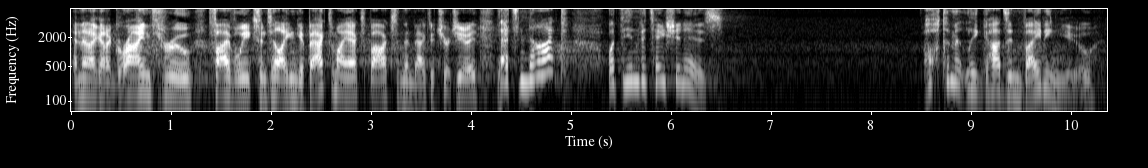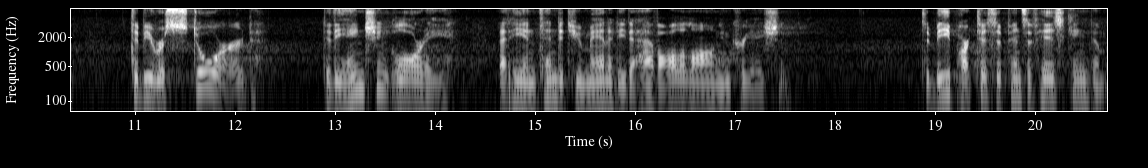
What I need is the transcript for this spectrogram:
and then I got to grind through five weeks until I can get back to my Xbox and then back to church. You know, that's not what the invitation is. Ultimately, God's inviting you to be restored to the ancient glory that He intended humanity to have all along in creation, to be participants of His kingdom,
